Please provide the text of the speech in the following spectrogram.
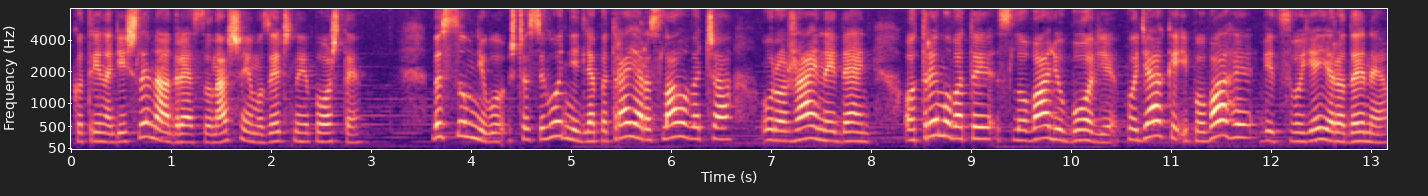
котрі надійшли на адресу нашої музичної пошти. Без сумніву, що сьогодні для Петра Ярославовича урожайний день отримувати слова любові, подяки і поваги від своєї родини.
